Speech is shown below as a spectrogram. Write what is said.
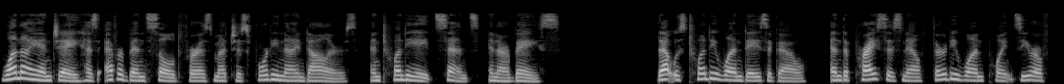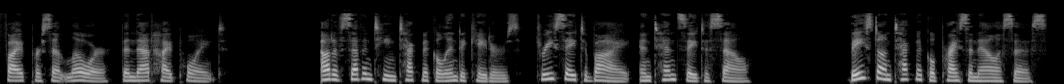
One INJ has ever been sold for as much as $49.28 in our base. That was 21 days ago, and the price is now 31.05% lower than that high point. Out of 17 technical indicators, 3 say to buy and 10 say to sell. Based on technical price analysis,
